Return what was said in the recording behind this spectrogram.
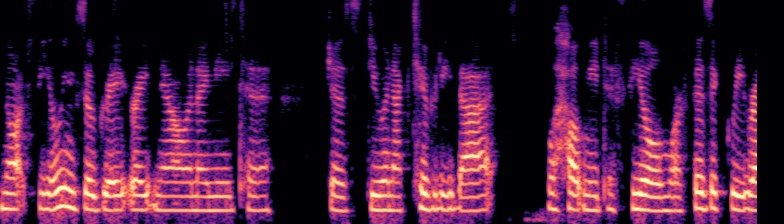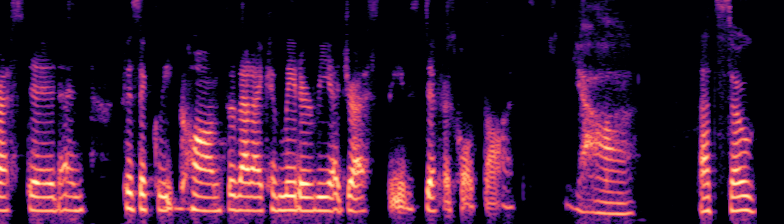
not feeling so great right now. And I need to just do an activity that will help me to feel more physically rested and physically calm so that I could later readdress these difficult thoughts. Yeah. That's so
